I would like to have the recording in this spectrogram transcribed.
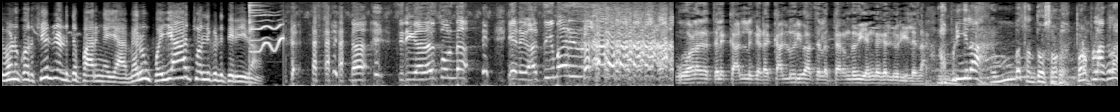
இவனுக்கு ஒரு சீட் எடுத்து பாருங்க ஐயா. வெறும் பொய்யா சொல்லிக்கிட்டு தெரியலாம் உலகத்துல கல்லு கடை கல்லூரி வாசல்ல திறந்தது எங்க கல்லூரியில தான் அப்படிங்களா? ரொம்ப சந்தோஷம். புறப்படலாங்களா?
